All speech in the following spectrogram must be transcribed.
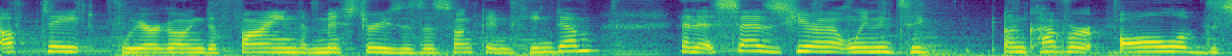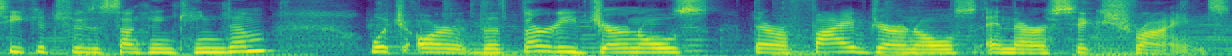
update. We are going to find mysteries of the Sunken Kingdom. And it says here that we need to uncover all of the secrets for the Sunken Kingdom, which are the 30 journals. There are five journals and there are six shrines.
